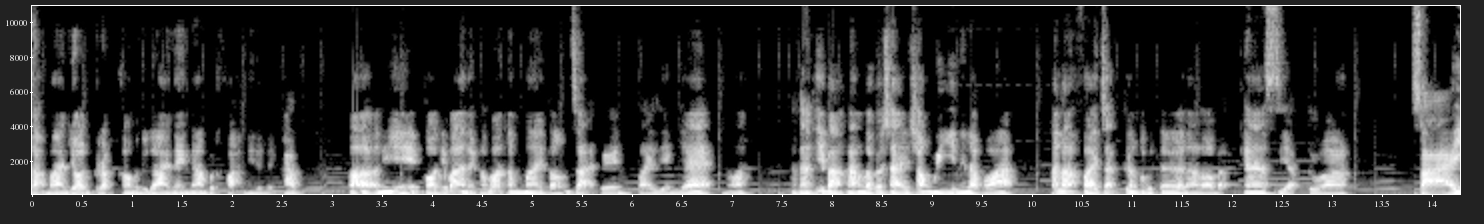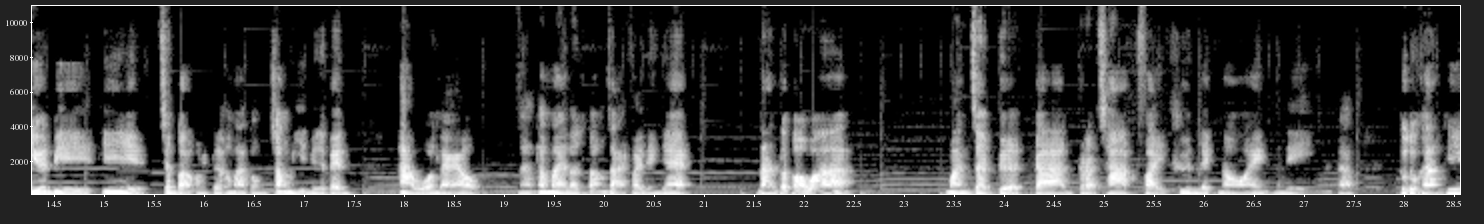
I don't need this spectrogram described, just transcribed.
สามารถย้อนกลับเข้ามาดูได้ในหน้าบทความนี้ได้เลยครับอ่าอันนี้ขออธิบายหน่อยครับว่าทำไมต้องจ่ายเป็นไฟเลี้ยงแยกเนาะทั้งที่บางครั้งเราก็ใช้ช่อง V นี่แหละเพราะว่าถ้ารับไฟจากเครื่องคอมพิวเตอร์นะเราแบบแค่เสียบตัวสาย USB ที่เชื่อมต่อคอมพิวเตอร์เข้ามาตรงช่อง V นี่จะเป็น 5 โวลต์แล้วนะทำไมเราจะต้องจ่ายไฟเลี้ยงแยก นั่นก็เพราะว่ามันจะเกิดการกระชากไฟขึ้นเล็กน้อยนั่นเองนะครับ ทุกๆครั้งที่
